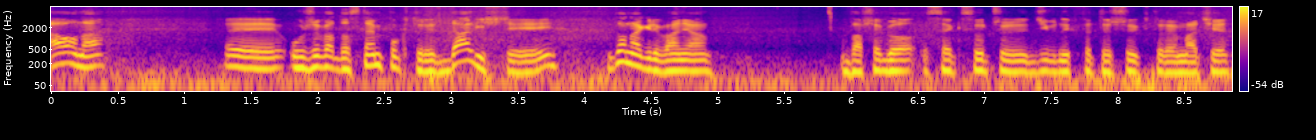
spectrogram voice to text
a ona yy, używa dostępu, który daliście jej do nagrywania waszego seksu czy dziwnych fetyszy, które macie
